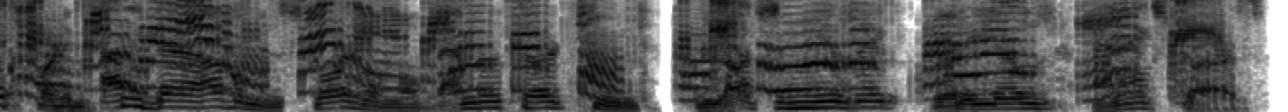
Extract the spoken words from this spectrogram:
tickets for the Johnny Bear album in stores on November 13th. Lots of music, videos, and extras.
